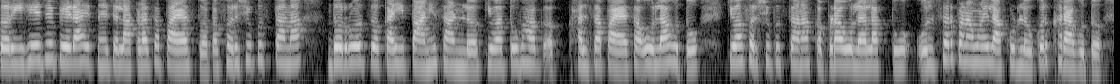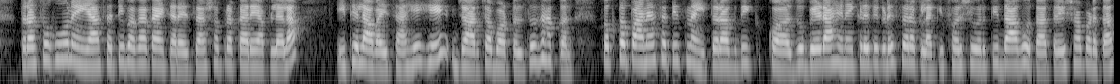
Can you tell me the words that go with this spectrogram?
तर हे जे बेड आहेत ना याच्या लाकडाचा पाय असतो. आता फरशी पुसताना दररोज काही पाणी सांडलं किंवा तो भाग खालचा पायाचा ओला होतो किंवा फरशी पुसताना कपडा ओला लागतो ओलसरपणामुळे लाकूड लवकर खराब होतं. तर असं होऊ नये. यासाठी बघा काय करायचं? अशा प्रकारे आपल्याला इथे लावायचं आहे हे जारच्या बॉटलचं झाकण. फक्त पाण्यासाठीच नाही तर अगदी जो बेड आहे ना इकडे तिकडे सरकला की फरशीवरती दाग होतात रेषा पडतात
